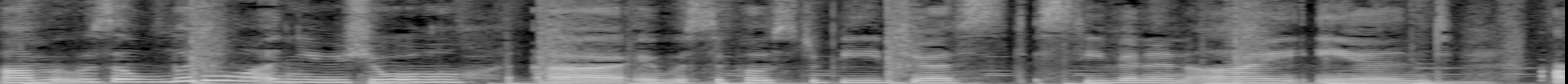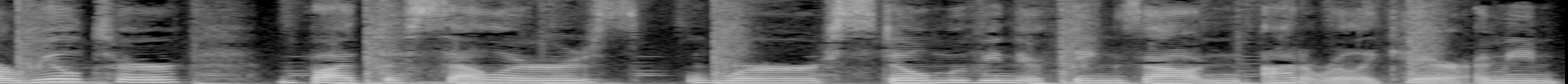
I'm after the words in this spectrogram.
Um, it was a little unusual. Uh, it was supposed to be just Stephen and I and our realtor, but the sellers were still moving their things out, and I don't really care. I mean,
